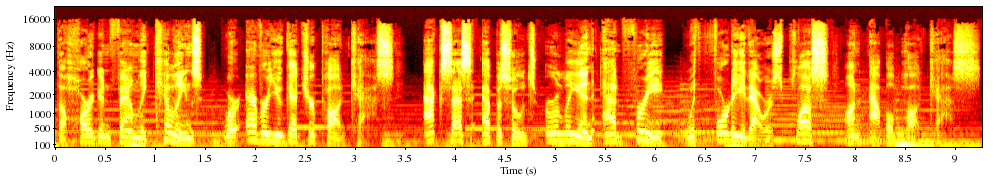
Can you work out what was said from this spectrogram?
The Hargan Family Killings wherever you get your podcasts. Access episodes early and ad free with 48 Hours Plus on Apple Podcasts.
